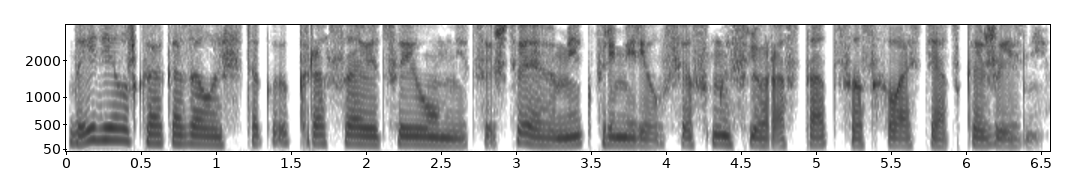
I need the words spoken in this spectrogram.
Да и девушка оказалась такой красавицей и умницей, что я вмиг примирился с мыслью расстаться с холостяцкой жизнью.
